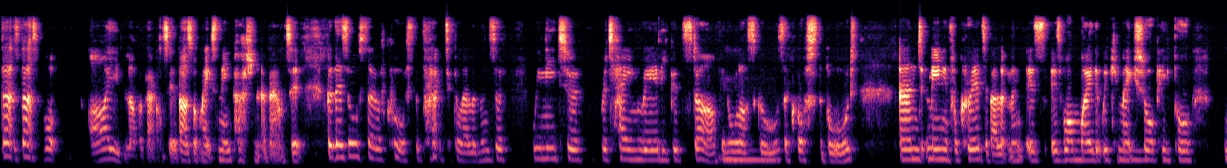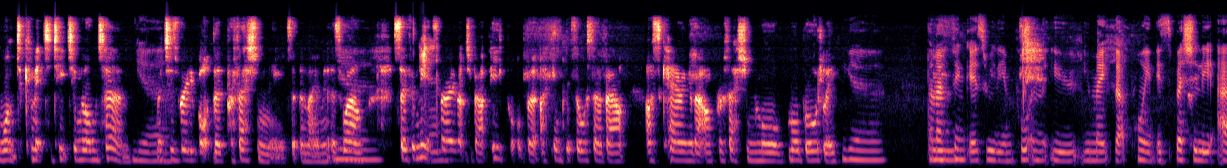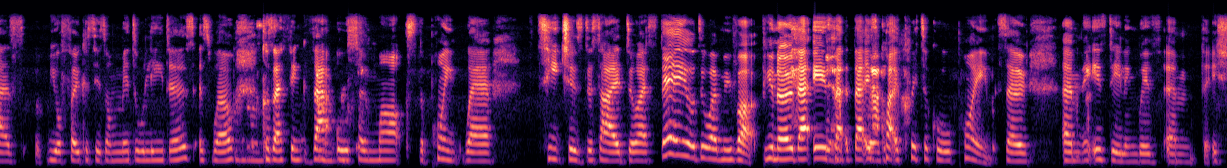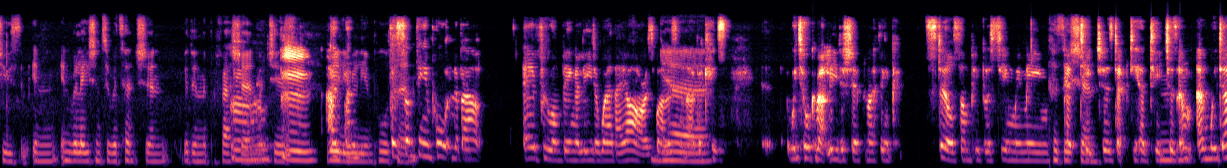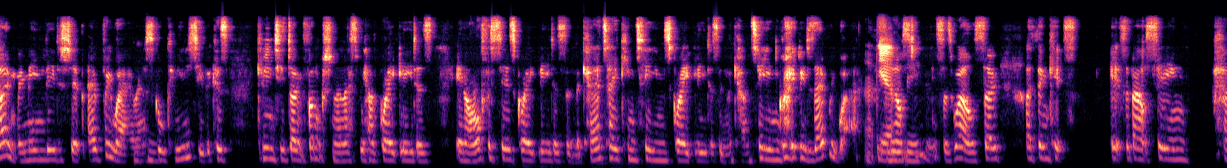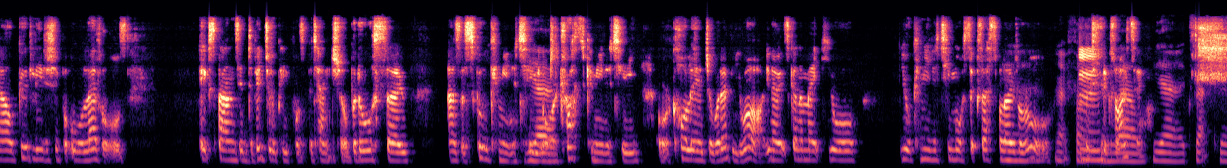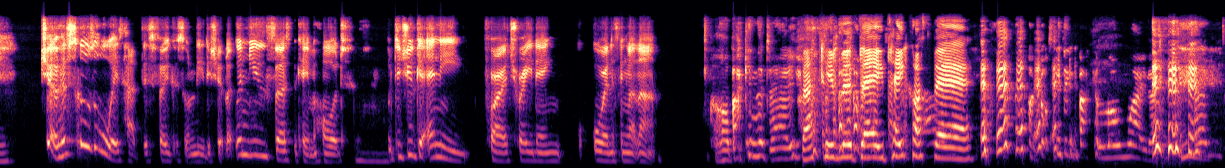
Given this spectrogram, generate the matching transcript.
that's that's what I love about it. That's what makes me passionate about it. But there's also, of course, the practical elements of we need to retain really good staff in all our Mm. schools across the board. And meaningful career development is is one way that we can make Mm. sure people want to commit to teaching long term, yeah, which is really what the profession needs at the moment as well. So for me, it's very much about people, but I think it's also about us caring about our profession more more broadly. Yeah. And I Mm. think it's really important that you you make that point, especially as your focus is on middle leaders as well, because I think that Mhm. also marks the point where teachers decide do I stay or do I move up? You know, that is Yeah, that that is yeah. quite a critical point. So um it is dealing with um the issues in in relation to retention within the profession, Mhm. which is Mm. really, And- really important. There's something important about everyone being a leader where they are as well, isn't Yeah. there? Because we talk about leadership, and I think still some people assume we mean Position. head teachers, deputy head teachers, Mhm. and, and we don't. We mean leadership everywhere in Mhm. a school community because communities don't function unless we have great leaders in our offices, great leaders in the caretaking teams, great leaders in the canteen, great leaders everywhere. In our students as well. So I think it's it's about seeing how good leadership at all levels expands individual people's potential, but also as a school community Yeah. or a trust community or a college or whatever you are, you know, it's going to make your your community more successful overall. Which is exciting. well. Yeah, exactly. Joe, have schools always had this focus on leadership? Like when you first became a HOD, did you get any prior training or anything like that? Oh, back in the day. Back in the day, take us there. I've got to think back a long way. Um,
